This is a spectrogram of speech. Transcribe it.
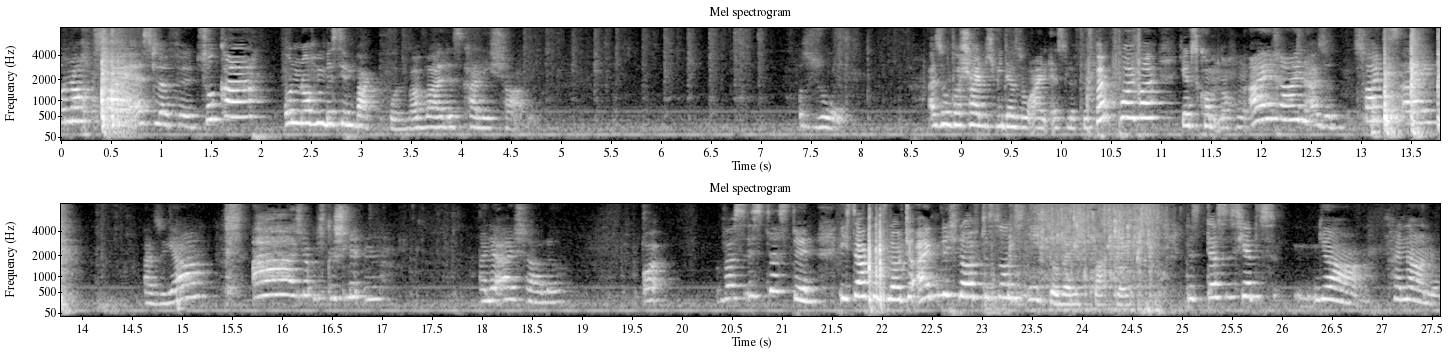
und noch zwei Esslöffel Zucker und noch ein bisschen Backpulver, weil das kann nicht schaden. So. Also wahrscheinlich wieder so ein Esslöffel Backpulver. Jetzt kommt noch ein Ei rein, also ein zweites Ei. Also ja. Ah, ich habe mich geschnitten. An der Eischale. Oh, was ist das denn? Ich sag euch, Leute, eigentlich läuft es sonst nicht so, wenn ich backe. Das, das ist jetzt, ja, keine Ahnung.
